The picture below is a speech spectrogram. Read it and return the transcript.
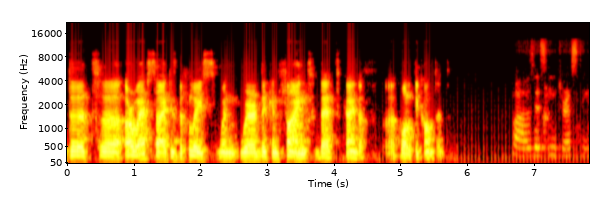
that uh, our website is the place when where they can find that kind of uh, quality content. Wow, that's interesting.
